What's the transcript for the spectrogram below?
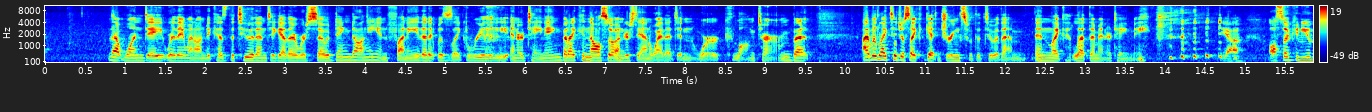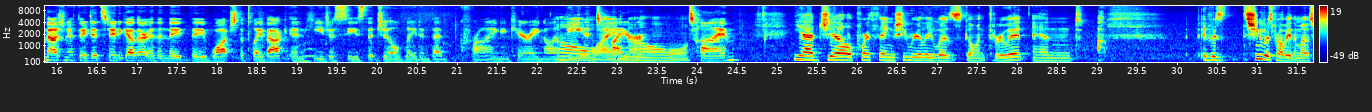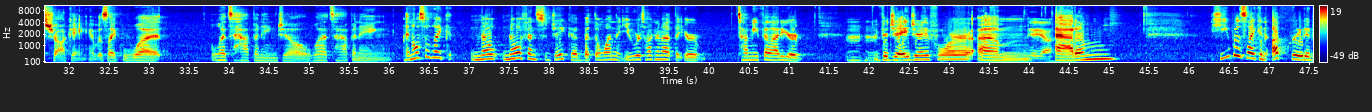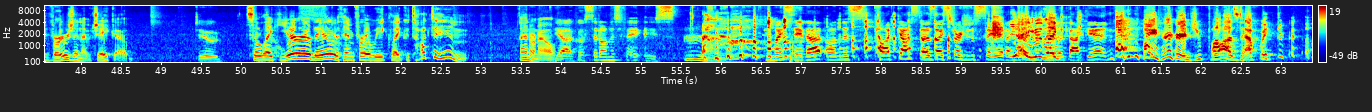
that one date where they went on because the two of them together were so ding dongy and funny that it was like really entertaining. But I can also understand why that didn't work long term. But I would like to just like get drinks with the two of them and like let them entertain me. Yeah. Also, can you imagine if they did stay together and then they they watch the playback and he just sees that Jill laid in bed crying and carrying on the Oh, I entire time? Yeah, Jill, poor thing. She really was going through it and it was she was probably the most shocking. It was like what what's happening, Jill? What's happening? And also like no no offense to Jacob, but the one that you were talking about that your tummy fell out of your vajayjay for um Yeah, yeah. Adam he was like an upgraded version of Jacob. Dude. So like you're there with him for a week like talk to him. I don't know. Yeah, go sit on his face. Mm. Can I say that on this podcast? As I started to say it, I Yeah, you, like- it back in. I heard you paused halfway through.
